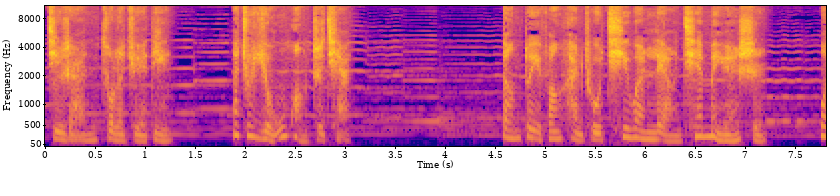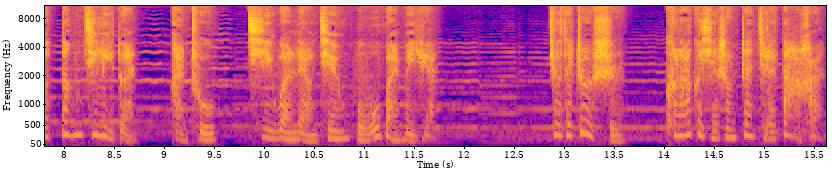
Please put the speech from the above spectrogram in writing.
既然做了决定，那就勇往直前。当对方喊出七万两千美元时，我当机立断喊出。七万两千五百美元。就在这时，克拉克先生站起来大喊：“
